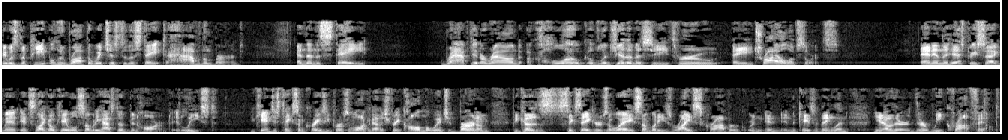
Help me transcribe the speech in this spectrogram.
It was the people who brought the witches to the state to have them burned, and then the state wrapped it around a cloak of legitimacy through a trial of sorts. And in the history segment, it's like, okay, well, somebody has to have been harmed, at least. You can't just take some crazy person walking down the street, call them a witch, and burn them because six acres away, somebody's rice crop, or in, in, in the case of England, you know, their their wheat crop failed.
